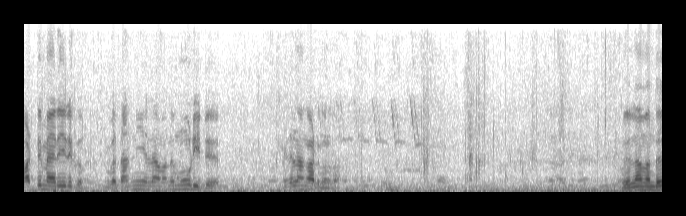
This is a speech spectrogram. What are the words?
கட்டு மாதிரி இருக்கும். இப்போ தண்ணி எல்லாம் வந்து மூடிட்டு இதெல்லாம் காட்டுங்க தான் இதெல்லாம் வந்து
